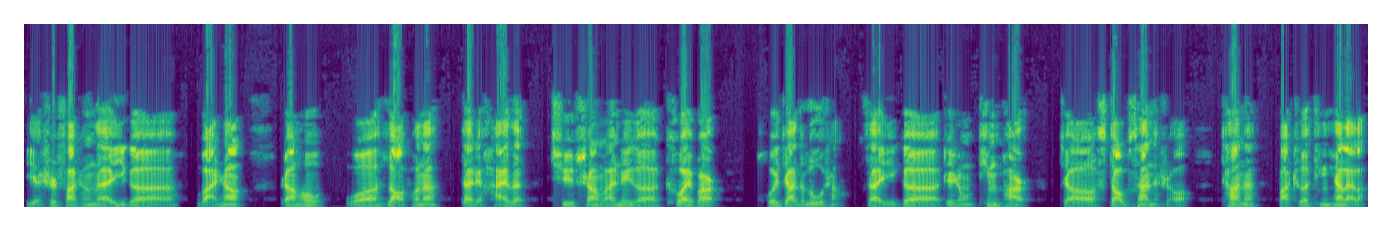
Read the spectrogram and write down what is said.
也是发生在一个晚上。然后我老婆呢带着孩子去上完这个课外班，回家的路上，在一个这种停牌叫 stop sign 的时候，她呢把车停下来了，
